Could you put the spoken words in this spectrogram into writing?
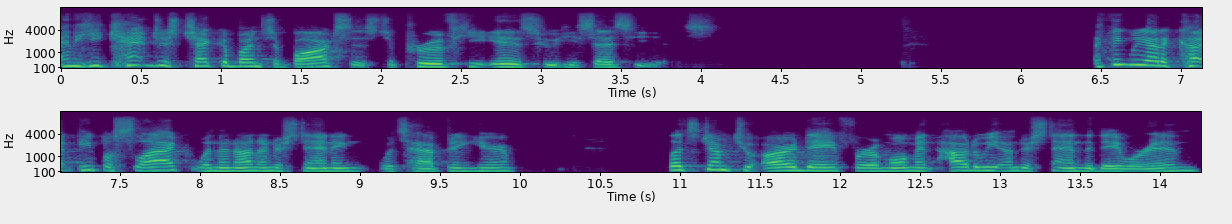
and he can't just check a bunch of boxes to prove he is who he says he is. I think we got to cut people slack when they're not understanding what's happening here. Let's jump to our day for a moment. How do we understand the day we're in?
